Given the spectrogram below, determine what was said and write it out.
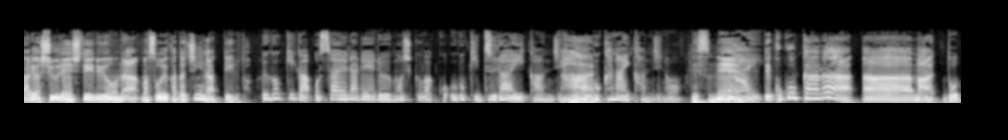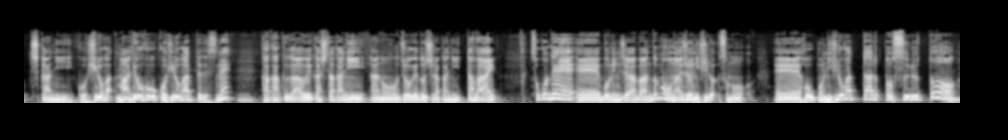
あるいは修練しているような、まあそういう形になっていると。動きが抑えられる、もしくはこう動きづらい感じ、はい、動かない感じの。ですね。はい。で、ここから、あまあ、どっちかにこう広が、まあ両方こう広がってですね、うん、価格が上か下かに、あの、上下どちらかに行った場合、そこで、えー、ボリンジャーバンドも同じように広、その、えー、方向に広がったとすると、うん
